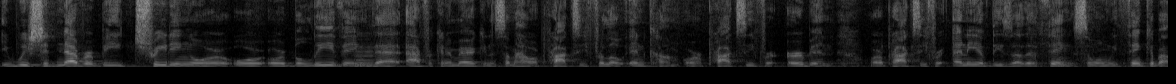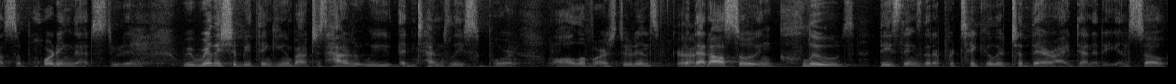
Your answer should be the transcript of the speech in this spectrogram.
we should never be treating or, or, or believing that African American is somehow a proxy for low income or a proxy for urban or a proxy for any of these other things. So when we think about supporting that student, we really should be thinking about just how do we intentionally support all of our students, but it. that also includes these things that are particular to their identity. And so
